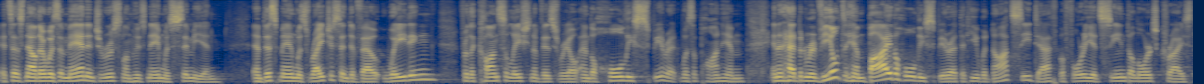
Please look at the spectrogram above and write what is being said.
It says, Now there was a man in Jerusalem whose name was Simeon. And this man was righteous and devout, waiting for the consolation of Israel, and the Holy Spirit was upon him. And it had been revealed to him by the Holy Spirit that he would not see death before he had seen the Lord's Christ.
